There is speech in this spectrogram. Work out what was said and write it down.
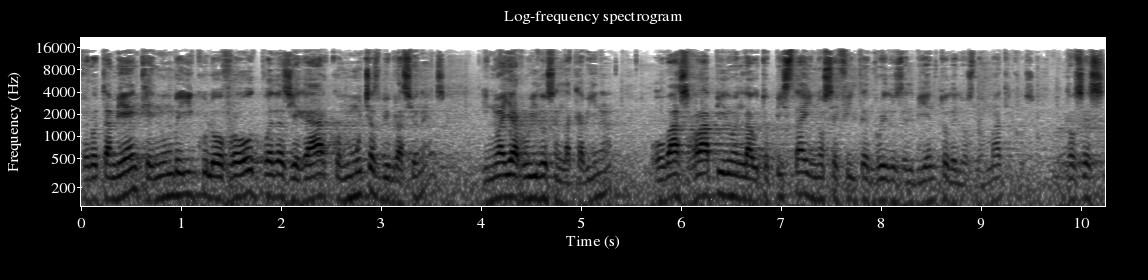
pero también que en un vehículo off-road puedas llegar con muchas vibraciones y no haya ruidos en la cabina, o vas rápido en la autopista y no se filtren ruidos del viento de los neumáticos. Entonces,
